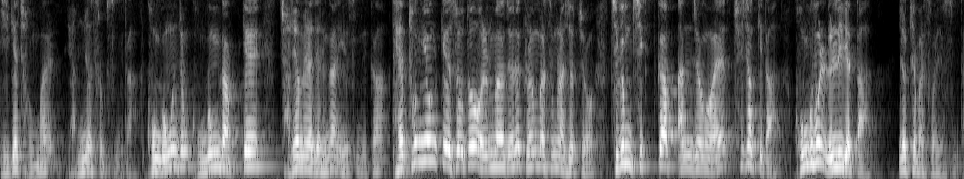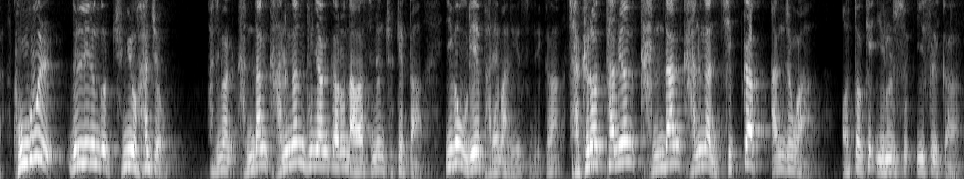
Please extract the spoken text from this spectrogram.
이게 정말 염려스럽습니다. 공공은 좀 공공답게 저렴해야 되는 거 아니겠습니까? 대통령께서도 얼마 전에 그런 말씀을 하셨죠. 지금 집값 안정화의 최적기다. 공급을 늘리겠다. 이렇게 말씀하셨습니다. 공급을 늘리는 것 중요하죠. 하지만 감당 가능한 분양가로 나왔으면 좋겠다. 이거 우리의 바람 아니겠습니까? 자, 그렇다면 감당 가능한 집값 안정화 어떻게 이룰 수 있을까?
